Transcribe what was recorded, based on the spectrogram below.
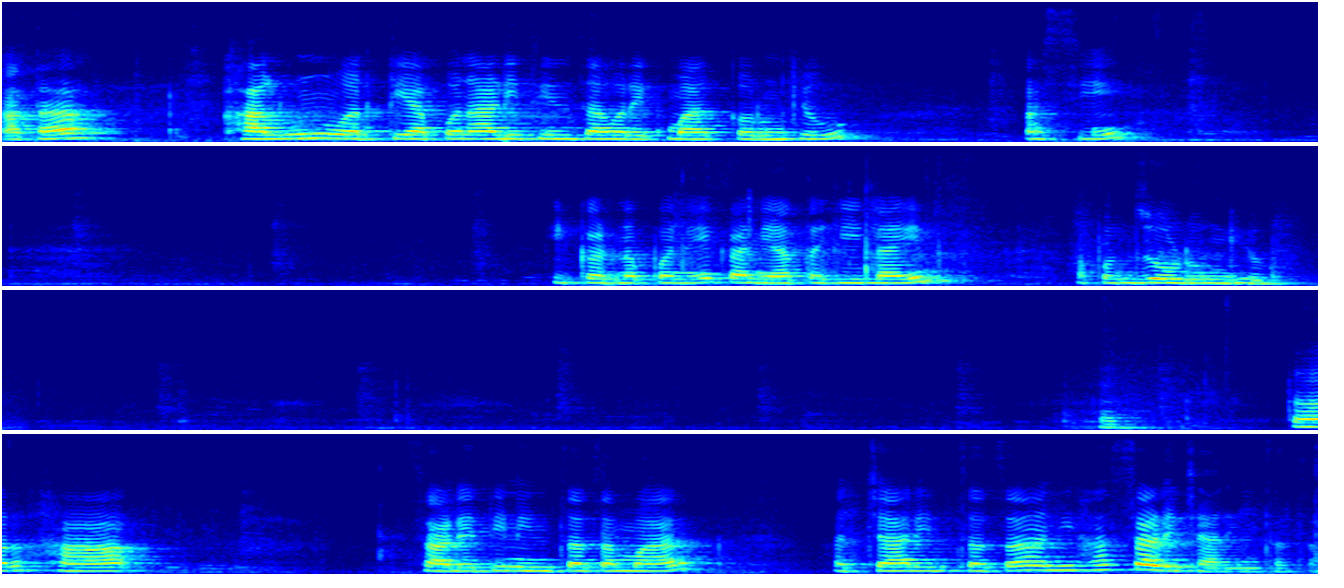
आता खालून वरती आपण अडीच इंचावर एक मार्क करून घेऊ. अशी. इकडनं पण एक आणि आता ही लाईन आपण जोडून घेऊ हं. तर हा साडेतीन इंचाचा मार्क हा चार इंचाचा आणि हा साडेचार इंचाचा.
